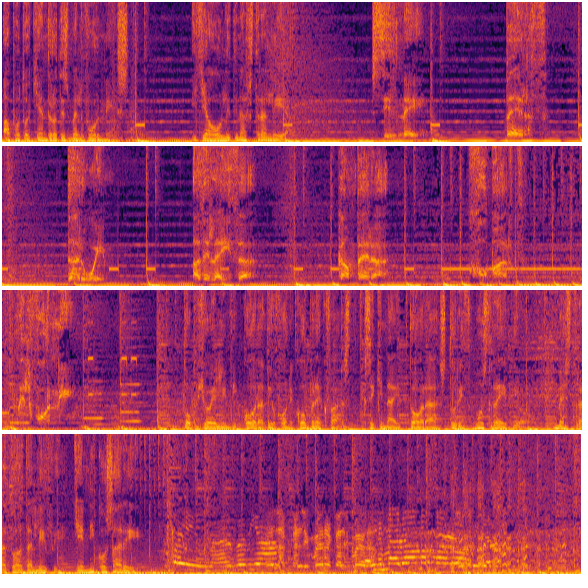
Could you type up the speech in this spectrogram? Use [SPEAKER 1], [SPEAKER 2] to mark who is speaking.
[SPEAKER 1] από το κέντρο της Μελβούρνης για όλη την Αυστραλία. Σίδνεϊ, Πέρθ, Ντάρουιν, Αδελαίδα, Καμπέρα, Χόμπαρτ, Μελβούρνη. Το πιο ελληνικό ραδιοφωνικό breakfast ξεκινάει τώρα στο Ρυθμός Radio με Στράτο Αταλίδη και Νίκο Σαρή.
[SPEAKER 2] Καλημέρα, παιδιά.
[SPEAKER 3] Έλα, καλημέρα, καλημέρα.
[SPEAKER 2] Καλημέρα, όμορφα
